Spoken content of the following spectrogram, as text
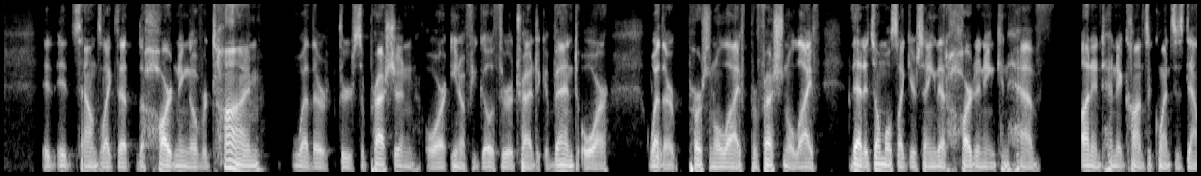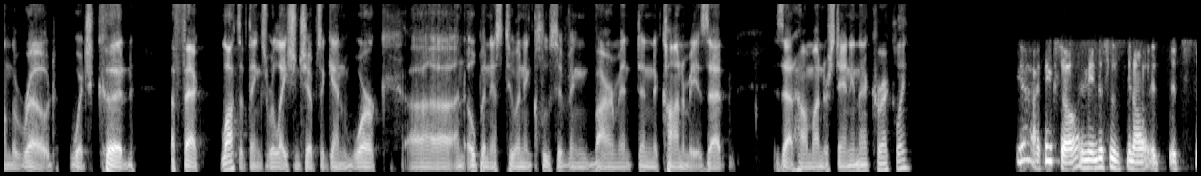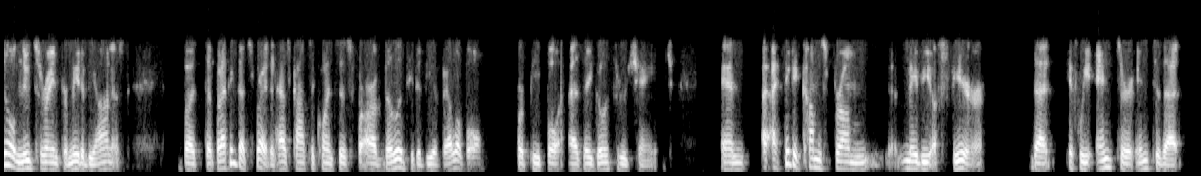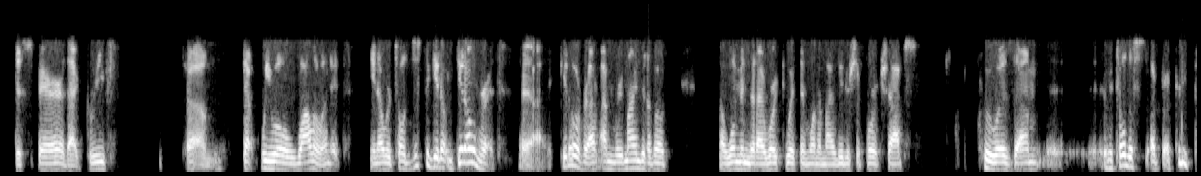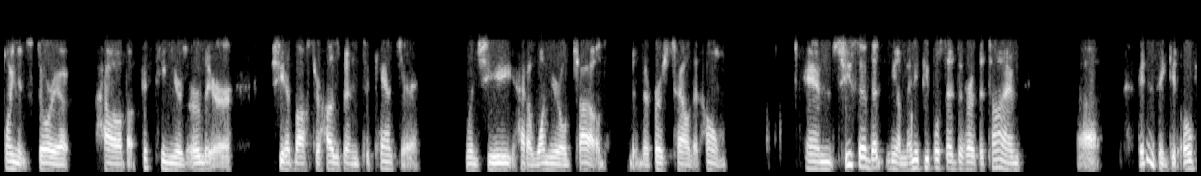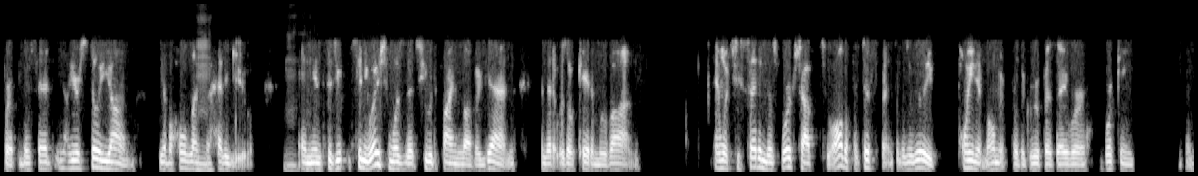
it, it sounds like that the hardening over time whether through suppression or you know if you go through a tragic event or whether personal life professional life that it's almost like you're saying that hardening can have unintended consequences down the road which could affect lots of things relationships again work uh, an openness to an inclusive environment and economy is that is that how i'm understanding that correctly yeah i think so i mean this is you know it's it's still new terrain for me to be honest but uh, but I think that's right. It has consequences for our ability to be available for people as they go through change, and I, I think it comes from maybe a fear that if we enter into that despair, that grief, um, that we will wallow in it. You know, we're told just to get get over it, uh, get over it. I'm reminded of a, a woman that I worked with in one of my leadership workshops, who was um, who told us a, a pretty poignant story of how about 15 years earlier, she had lost her husband to cancer when she had a one year old child, their first child at home. And she said that, you know, many people said to her at the time, uh, they didn't say get over it, but they said, you know, you're still young. You have a whole life mm. ahead of you. Mm. And the insinuation was that she would find love again and that it was okay to move on. And what she said in this workshop to all the participants, it was a really poignant moment for the group as they were working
